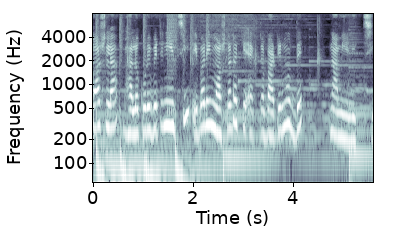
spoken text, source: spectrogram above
মশলা ভালো করে বেটে নিয়েছি। এবার এই মশলাটাকে একটা বাটির মধ্যে নামিয়ে নিচ্ছি।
